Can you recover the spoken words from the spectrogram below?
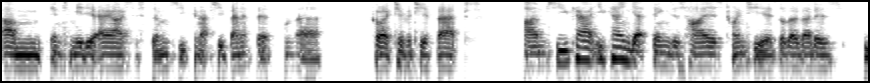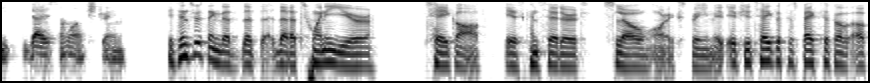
um, intermediate AI systems, you can actually benefit from their productivity effects. Um, so you can you can get things as high as twenty years, although that is that is somewhat extreme. It's interesting that that that a twenty year takeoff is considered slow or extreme. If you take the perspective of, of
